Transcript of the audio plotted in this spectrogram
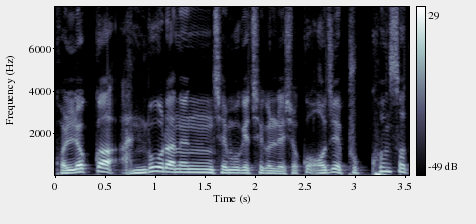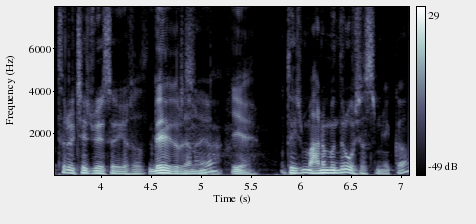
권력과 안보라는 제목의 책을 내셨고 어제 북 콘서트를 제주에서 하셨잖아요. 네, 그렇습니다. 예. 어떻게 좀 많은 분들 오셨습니까?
